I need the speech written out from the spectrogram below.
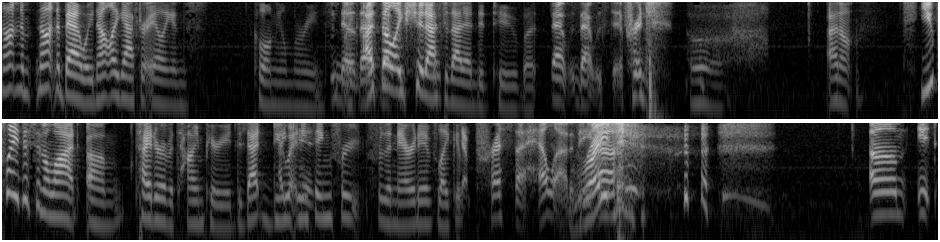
Not in a, not in a bad way. Not like after Aliens, Colonial Marines. No, Like, that- I felt that- like shit after that ended too. But That that was different. I don't. You played this in a lot um, tighter of a time period. Did that do I did. anything for for the narrative? Like, it, Press the hell out of me. right? Um, it.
